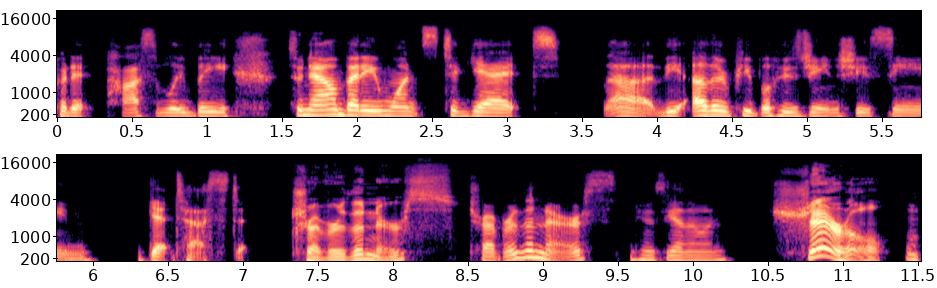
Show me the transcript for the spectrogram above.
could it possibly be? So now Betty wants to get uh, the other people whose genes she's seen get tested. Trevor the nurse. Trevor the nurse. Who's the other one? Cheryl. so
